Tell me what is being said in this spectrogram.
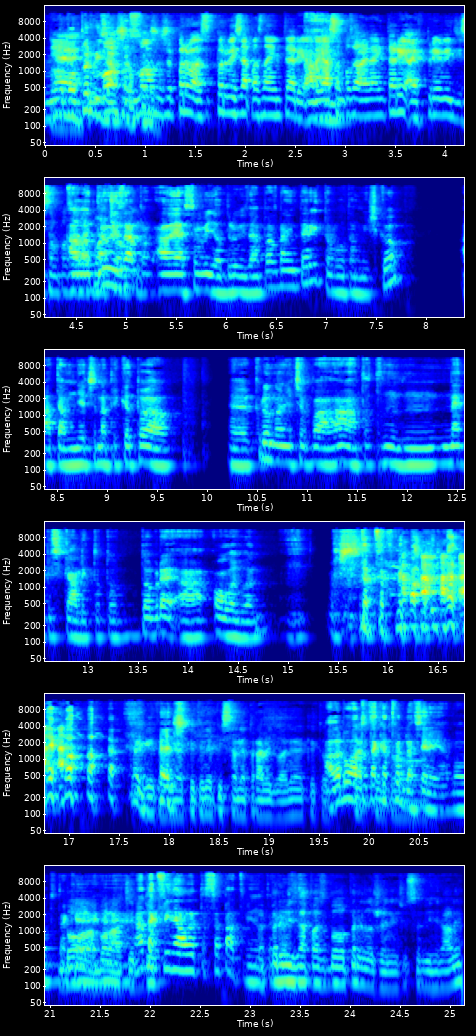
Nie, To bol prvý možno, zápas. možno, že prvá, prvý zápas na Interi, ale ja som pozeral aj na Interi, aj v Prievidzi som pozeral Ale druhý tlačovky. zápas, ale ja som videl druhý zápas na Interi, to bol tam Miško a tam niečo napríklad povedal Kruno niečo povedal, á, toto nepískali toto dobre a Oleg len tak neho. Tak je tam nejaké to nepísané pravidla, nejaké to... Ale bola to tak taká tvrdá séria. Bolo to také, Bola, bola, a tak v finále to sa patrí. No, A prvý zápas bol predlžený, čo sa vyhrali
